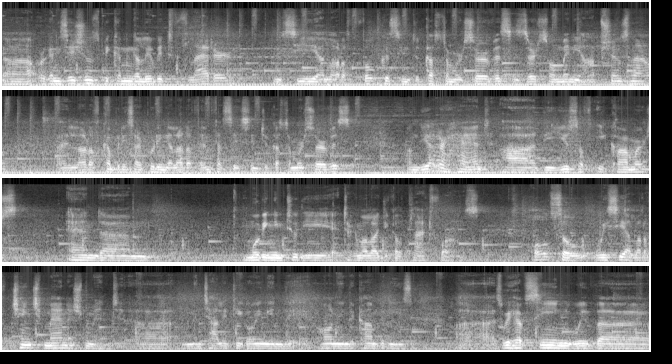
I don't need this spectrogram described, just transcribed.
uh, organizations becoming a little bit flatter. We see a lot of focus into customer service as there's so many options now. A lot of companies are putting a lot of emphasis into customer service. On the other hand, uh, the use of e-commerce and um, moving into the technological platforms. Also, we see a lot of change management uh, mentality going in the, on in the companies, uh, as we have seen with uh,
